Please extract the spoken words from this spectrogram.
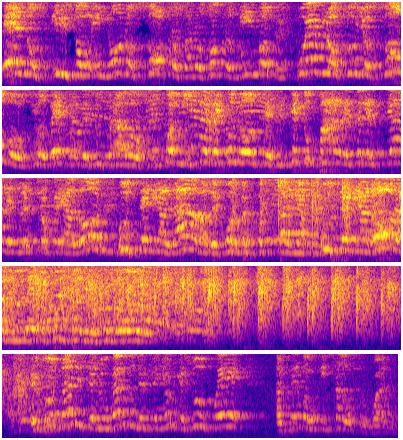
Él nos hizo y no nosotros a nosotros mismos. Pueblo suyo somos y ovejas de su prado. Cuando usted reconoce que tu Padre Celestial es nuestro Creador, usted le alaba de forma espontánea. Usted le adora de manera espontánea Señor. El Jordán es el lugar donde el Señor Jesús fue a ser bautizado por Juan.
